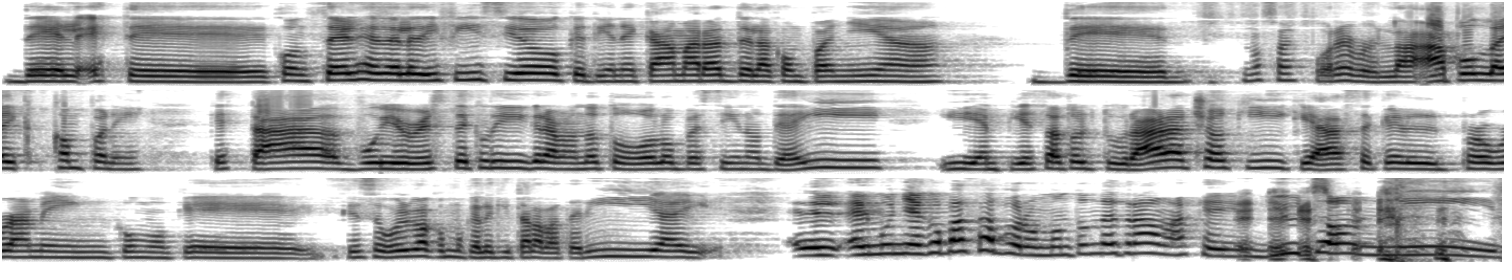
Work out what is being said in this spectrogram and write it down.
del este conserje del edificio que tiene cámaras de la compañía de, no sé, whatever, la Apple Like Company, que está voyeuristically grabando a todos los vecinos de ahí y empieza a torturar a Chucky, que hace que el programming como que, que se vuelva como que le quita la batería. Y el, el muñeco pasa por un montón de traumas que Eh, you es- don't need.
